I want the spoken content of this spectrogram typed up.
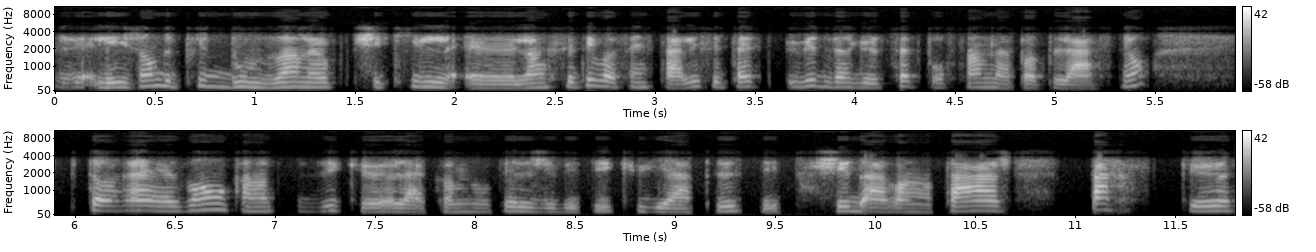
les gens de plus de 12 ans, là, chez qui euh, l'anxiété va s'installer, c'est peut-être 8,7% de la population. Puis tu as raison quand tu dis que la communauté LGBTQIA+, est touchée davantage parce qu'il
